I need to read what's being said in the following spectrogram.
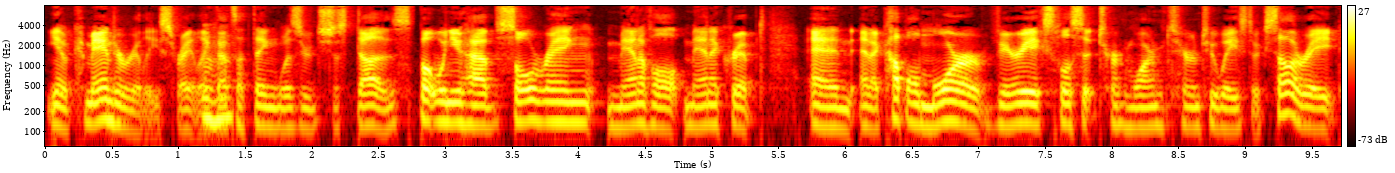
you know commander release, right? Like mm-hmm. that's a thing Wizards just does. But when you have soul Ring, Mana Vault, Mana Crypt, and and a couple more very explicit turn one, turn two ways to accelerate,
